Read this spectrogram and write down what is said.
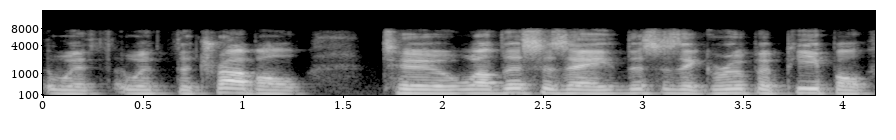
with with the trouble to well this is a this is a group of people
